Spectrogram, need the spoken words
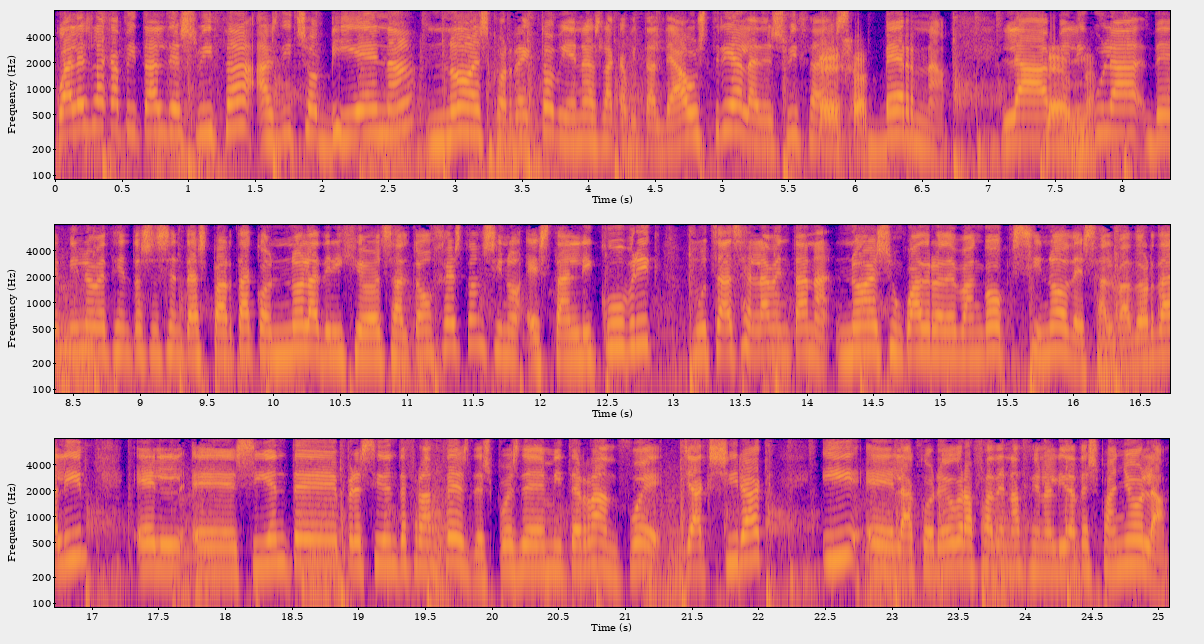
¿Cuál es la capital de Suiza? Has dicho Viena, no es correcto. Viena es la capital de Austria, la de Suiza Exacto. es Berna. La película de 1960 Espartaco no la dirigió Charlton Heston, sino Stanley Kubrick. Muchacha en la ventana no es un cuadro de Van Gogh, sino de Salvador Dalí. El eh, siguiente presidente francés después de Mitterrand fue Jacques Chirac. Y eh, la coreógrafa de nacionalidad española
